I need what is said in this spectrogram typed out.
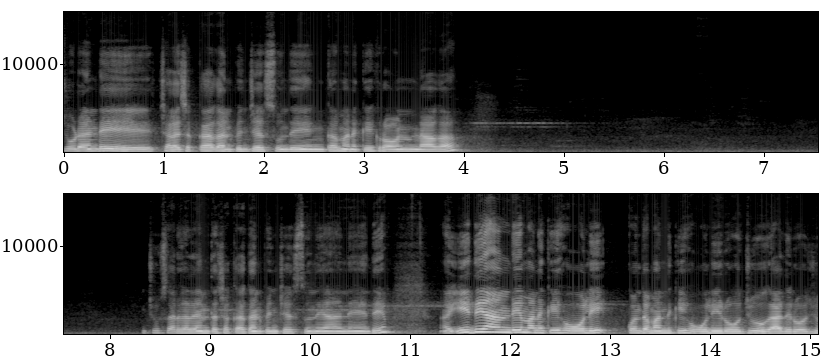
చూడండి చాలా చక్కగా కనిపించేస్తుంది ఇంకా మనకి క్రౌన్ లాగా. చూసారు కదా ఎంత చక్కగా కనిపించేస్తుంది అనేది. ఇది అండి మనకి హోలీ. కొంతమందికి హోలీ రోజు ఉగాది రోజు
